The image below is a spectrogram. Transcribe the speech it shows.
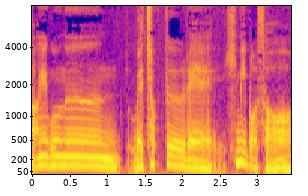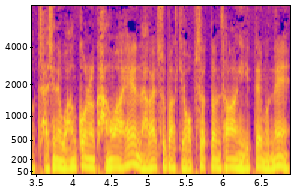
광해군은 외척들의 힘입어서 자신의 왕권을 강화해 나갈 수밖에 없었던 상황이기 때문에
